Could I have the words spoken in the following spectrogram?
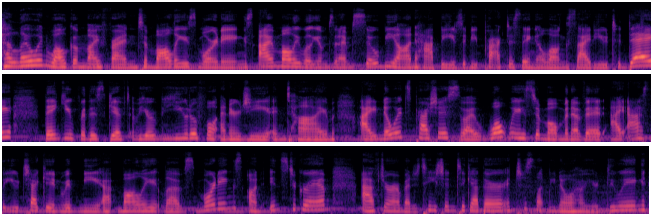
Hello and welcome, my friend, to Molly's Mornings. I'm Molly Williams, and I'm so beyond happy to be practicing alongside you today. Thank you for this gift of your beautiful energy and time. I know it's precious, so I won't waste a moment of it. I ask that you check in with me at Molly Loves Mornings on Instagram after our meditation together and just let me know how you're doing.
